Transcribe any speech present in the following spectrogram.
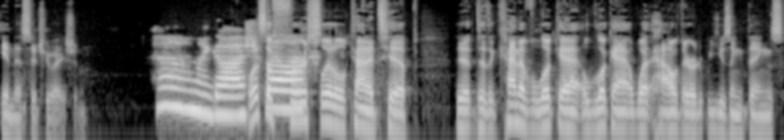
in this situation? Oh my gosh! What's well, the first little kind of tip to, to, to, kind of look at look at what how they're using things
